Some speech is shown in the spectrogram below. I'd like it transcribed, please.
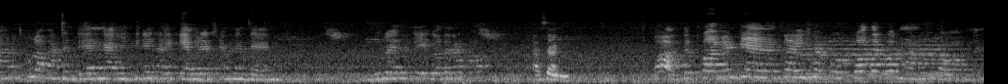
আমরা ফুল আমাদের দেন না হিন্দিরে খালি ক্যামেরার সামনে দেন। দূরে এসে তো এই কথাটা কও হাসান কও, তো কমেন্টে তো এইসব কথা কর মানুষের অভাব নেই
